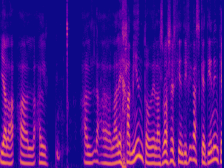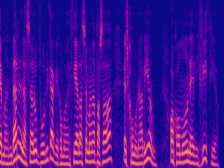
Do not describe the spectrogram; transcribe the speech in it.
y a la- al, al- al- al alejamiento de las bases científicas que tienen que mandar en la salud pública, que como decía la semana pasada, es como un avión o como un edificio.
